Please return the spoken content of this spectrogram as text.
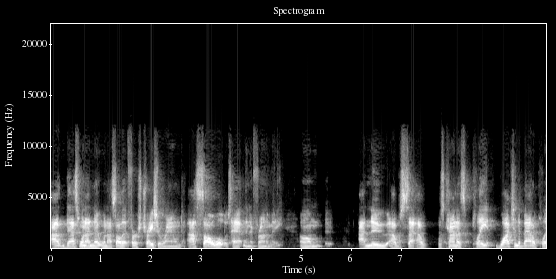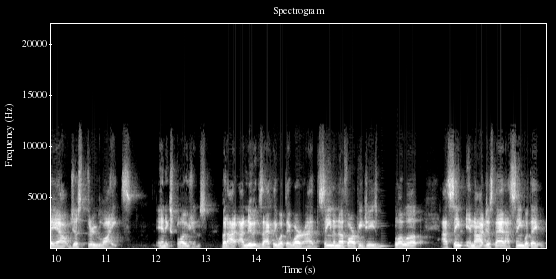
I, that's when I know when I saw that first tracer round, I saw what was happening in front of me. Um, I knew I was I was kind of playing watching the battle play out just through lights and explosions, but I, I knew exactly what they were. I'd seen enough RPGs blow up. I seen, and not just that, I seen what they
